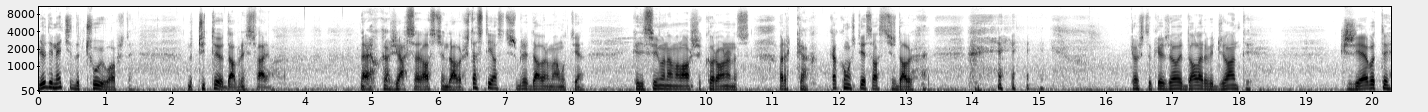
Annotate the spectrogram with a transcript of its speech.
Ljudi neće da čuju uopšte, da čitaju o dobrim stvarima. Neko kaže, ja sad osjećam dobro. Šta si ti osjećaš, bre, dobro, mamutija? Kad je svima nama loše, korona nas rka. Kako možeš ti da se osjećaš dobro? kao što kaže ovaj dolar vigilanti, kaže evo te,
